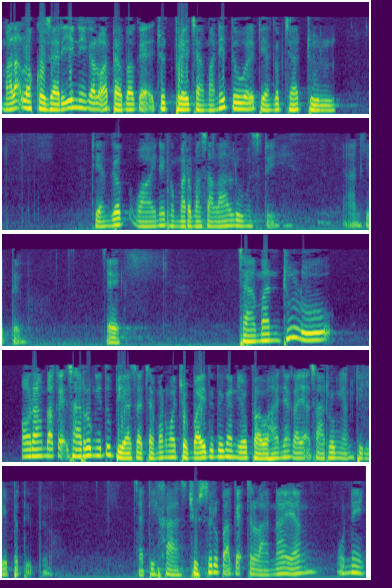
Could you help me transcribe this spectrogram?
Malah logos hari ini kalau ada pakai cut zaman itu dianggap jadul dianggap wah ini penggemar masa lalu mesti kan gitu oke zaman dulu orang pakai sarung itu biasa zaman mau coba itu kan ya bawahannya kayak sarung yang dilipat itu jadi khas justru pakai celana yang unik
